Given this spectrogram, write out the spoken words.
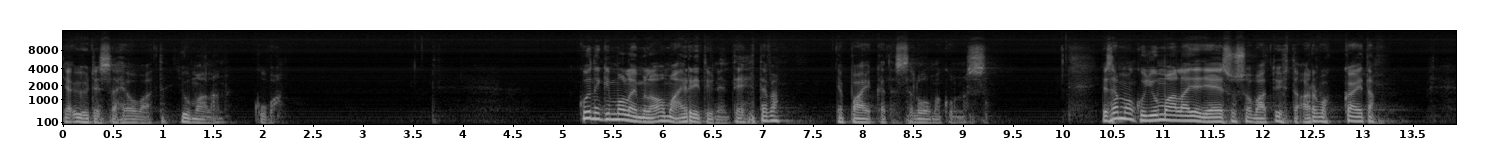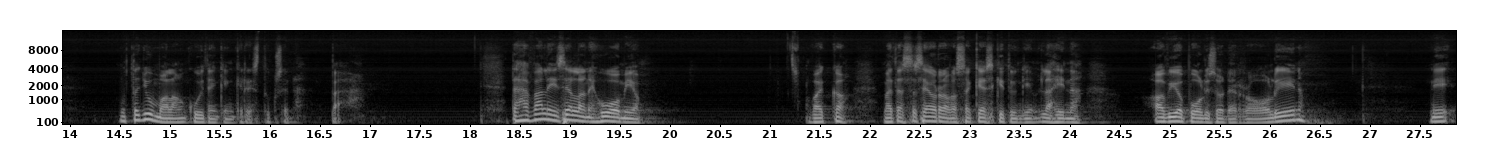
Ja yhdessä he ovat Jumalan kuva. Kuitenkin molemmilla on oma erityinen tehtävä ja paikka tässä luomakunnassa. Ja samoin kuin Jumala ja Jeesus ovat yhtä arvokkaita, mutta Jumala on kuitenkin Kristuksen pää. Tähän väliin sellainen huomio, vaikka mä tässä seuraavassa keskitynkin lähinnä aviopuolisoiden rooliin, niin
